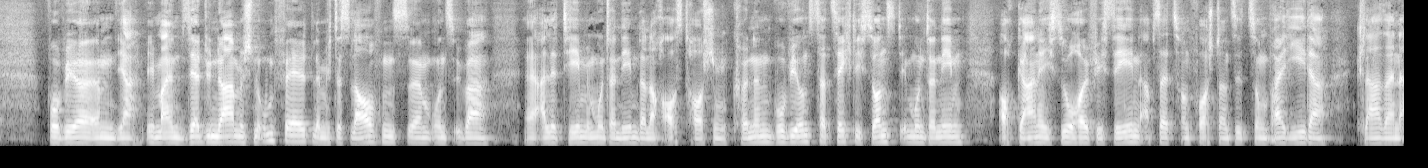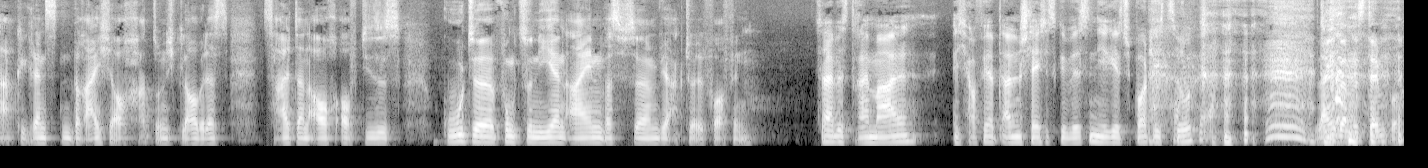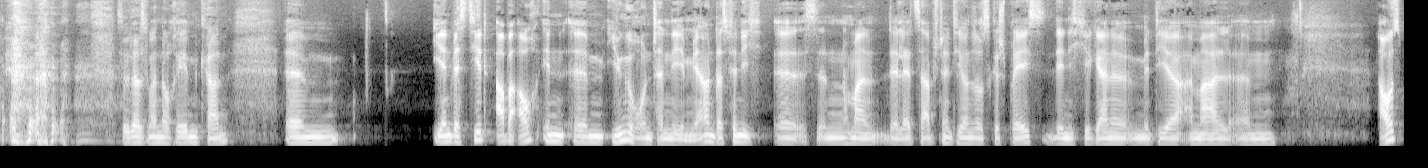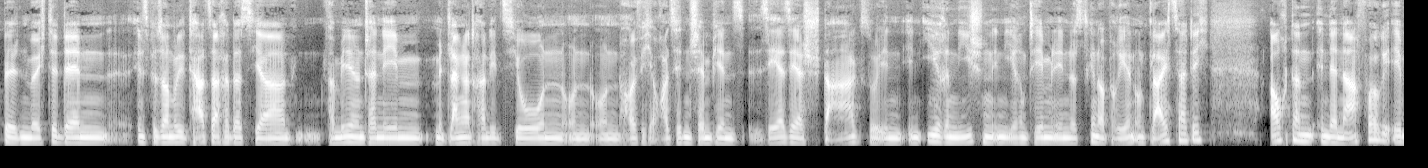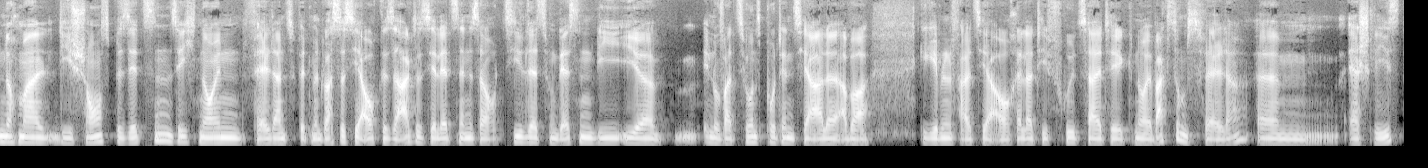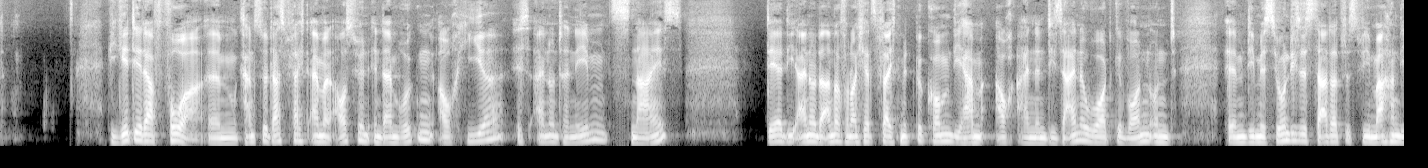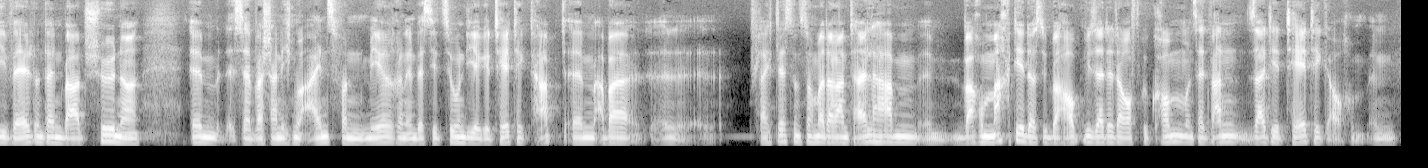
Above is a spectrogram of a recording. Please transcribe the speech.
wo wir ähm, ja in einem sehr dynamischen Umfeld, nämlich des Laufens, ähm, uns über äh, alle Themen im Unternehmen dann auch austauschen können, wo wir uns tatsächlich sonst im Unternehmen auch gar nicht so häufig sehen, abseits von Vorstandssitzungen, weil jeder klar seine abgegrenzten Bereiche auch hat. Und ich glaube, das zahlt dann auch auf dieses gute Funktionieren ein, was äh, wir aktuell vorfinden. Zwei bis dreimal ich hoffe, ihr habt alle ein schlechtes Gewissen. Hier geht es sportlich zu. Langsames Tempo. so dass man noch reden kann. Ähm, ihr investiert aber auch in ähm, jüngere Unternehmen, ja. Und das finde ich, äh, ist nochmal der letzte Abschnitt hier unseres Gesprächs, den ich hier gerne mit dir einmal ähm, ausbilden möchte, denn insbesondere die Tatsache, dass ja Familienunternehmen mit langer Tradition und, und häufig auch als Hidden Champions sehr, sehr stark so in, in ihren Nischen, in ihren Themen, in Industrien operieren und gleichzeitig auch dann in der Nachfolge eben nochmal die Chance besitzen, sich neuen Feldern zu widmen. Du hast es ja auch gesagt, das ist ja letzten Endes auch Zielsetzung dessen, wie ihr Innovationspotenziale, aber gegebenenfalls ja auch relativ frühzeitig neue Wachstumsfelder ähm, erschließt. Wie geht ihr da vor? Ähm, kannst du das vielleicht einmal ausführen in deinem Rücken? Auch hier ist ein Unternehmen, Snice, der die eine oder andere von euch jetzt vielleicht mitbekommen, die haben auch einen Design Award gewonnen und ähm, die Mission dieses Startups ist, wie machen die Welt und dein Bart schöner. Ähm, ist ja wahrscheinlich nur eins von mehreren Investitionen, die ihr getätigt habt, ähm, aber äh, Vielleicht lässt uns noch mal daran teilhaben, ähm, warum macht ihr das überhaupt? Wie seid ihr darauf gekommen und seit wann seid ihr tätig, auch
